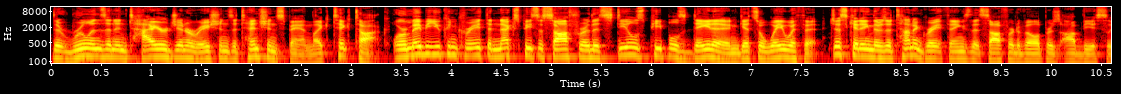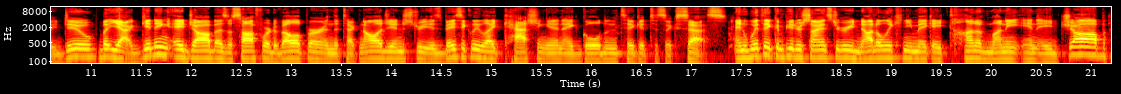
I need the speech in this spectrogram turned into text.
that ruins an entire generation's attention span, like TikTok. Or maybe you can create the next piece of software that steals people's data and gets away with it. Just kidding, there's a ton of great things that software developers obviously do. But yeah, getting a job as a software developer in the technology industry is basically like cashing in a golden ticket to success. And with a computer science degree, not only can you make a ton of money in a job,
